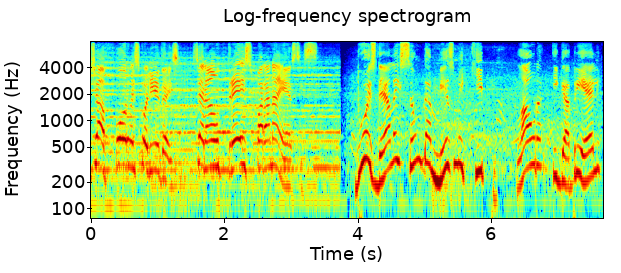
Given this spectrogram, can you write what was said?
já foram escolhidas. Serão três paranaenses. Duas delas são da mesma equipe, Laura e Gabriele,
